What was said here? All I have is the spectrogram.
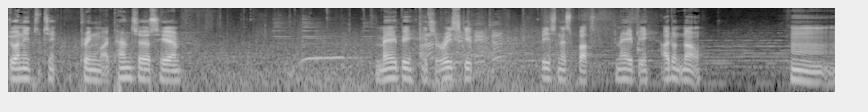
Do I need to bring my panthers here? Maybe, it's a risky business, but maybe. I don't know. Hmm.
